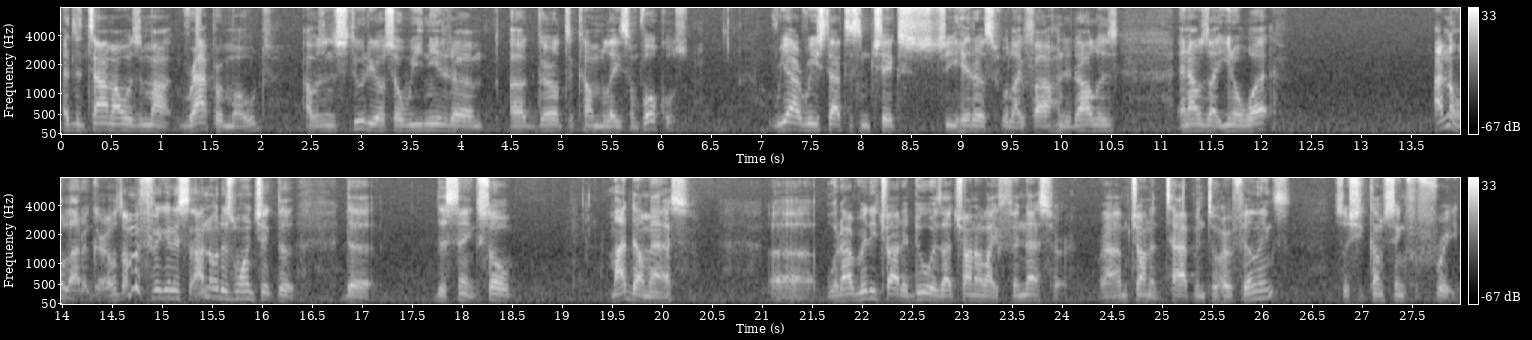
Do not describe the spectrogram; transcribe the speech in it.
at the time I was in my rapper mode. I was in the studio, so we needed a, a girl to come lay some vocals. Ria reached out to some chicks. She hit us for like five hundred dollars, and I was like, you know what? I know a lot of girls. I'm gonna figure this. out. I know this one chick the the the sing. So my dumbass, uh, what I really try to do is I try to like finesse her, right? I'm trying to tap into her feelings, so she comes sing for free.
